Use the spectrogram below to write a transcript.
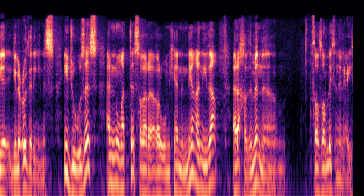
العذر ينس. يجوز أنه غتصغر غير مكان النغن إذا رخذ من تظليتنا العيد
